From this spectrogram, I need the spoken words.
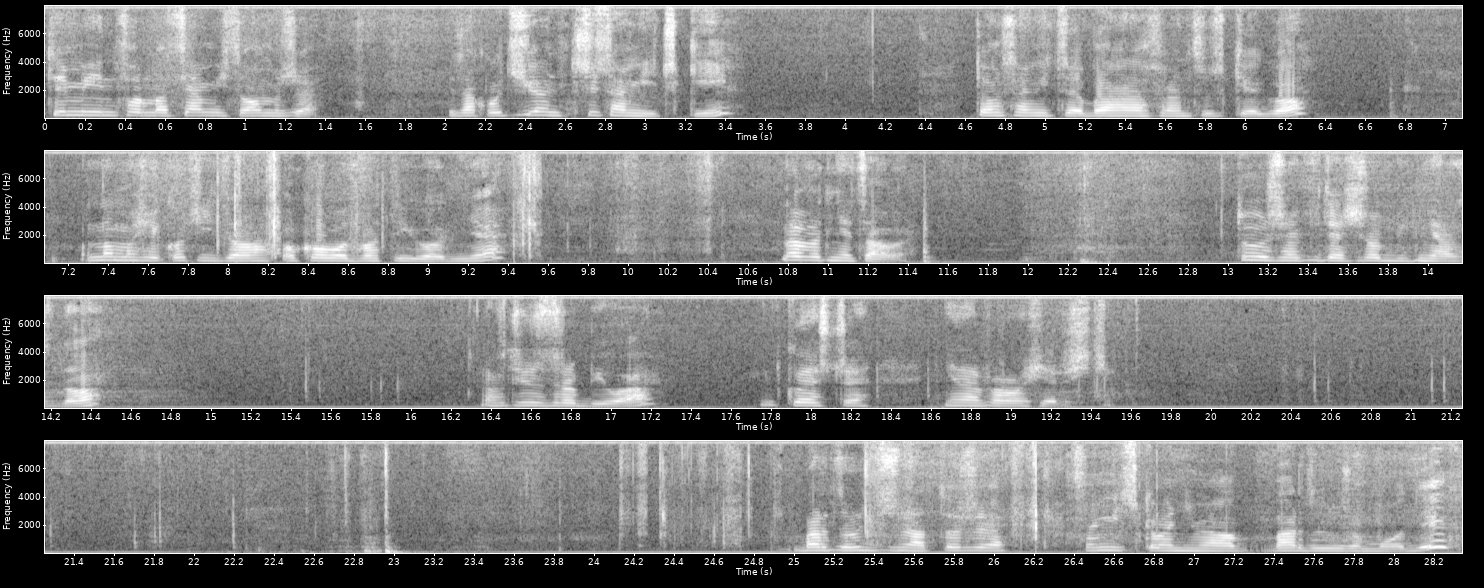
Tymi informacjami są, że zakłóciłem trzy samiczki tą samicę banana francuskiego. Ona ma się kocić za około 2 tygodnie. Nawet niecałe. Tu już jak widać robi gniazdo. Nawet już zrobiła. Tylko jeszcze nie nabrała sierści. Bardzo liczę na to, że samiczka będzie miała bardzo dużo młodych.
